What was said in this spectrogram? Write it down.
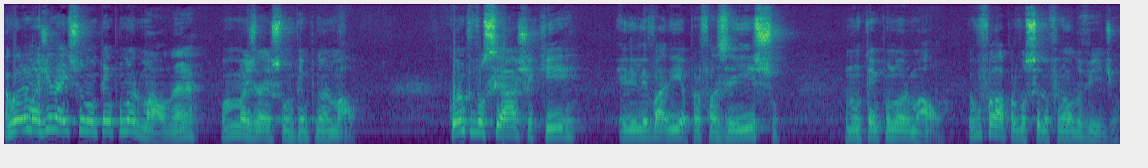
Agora imagina isso num tempo normal, né? Vamos imaginar isso num tempo normal. Quanto você acha que ele levaria para fazer isso num tempo normal? Eu vou falar para você no final do vídeo.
